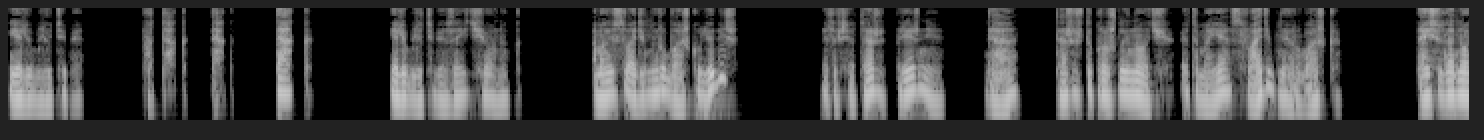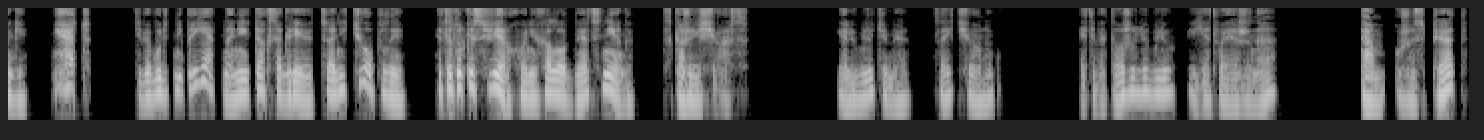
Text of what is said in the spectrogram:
Я люблю тебя. Вот так, так, так. Я люблю тебя, зайчонок. А мою свадебную рубашку любишь? Это все та же, прежняя? Да, та же, что прошлой ночью. Это моя свадебная рубашка. Дай сюда ноги. Нет, тебе будет неприятно, они и так согреются, они теплые. Это только сверху они холодные от снега. Скажи еще раз. Я люблю тебя, зайчонок. Я тебя тоже люблю, и я твоя жена. Там уже спят?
